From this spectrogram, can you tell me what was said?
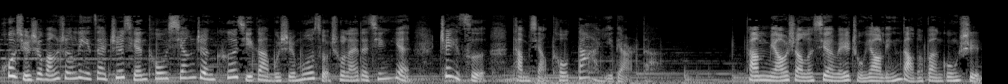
或许是王胜利在之前偷乡镇科级干部时摸索出来的经验，这次他们想偷大一点的。他们瞄上了县委主要领导的办公室，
